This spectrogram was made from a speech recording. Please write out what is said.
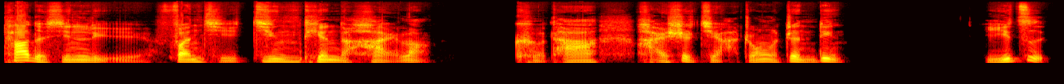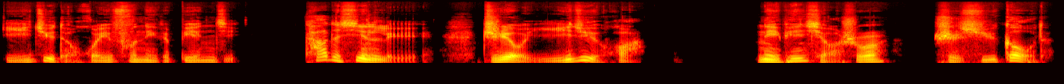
他的心里翻起惊天的骇浪，可他还是假装了镇定。一字一句的回复那个编辑，他的信里只有一句话：那篇小说是虚构的。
